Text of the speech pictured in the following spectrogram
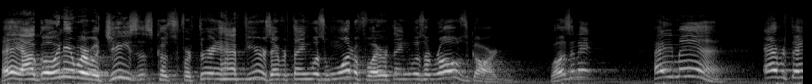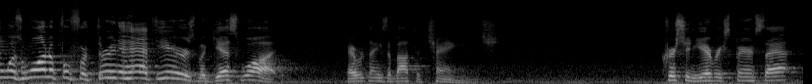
Hey, I'll go anywhere with Jesus because for three and a half years, everything was wonderful. Everything was a rose garden, wasn't it? Amen. Everything was wonderful for three and a half years, but guess what? Everything's about to change. Christian, you ever experienced that?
